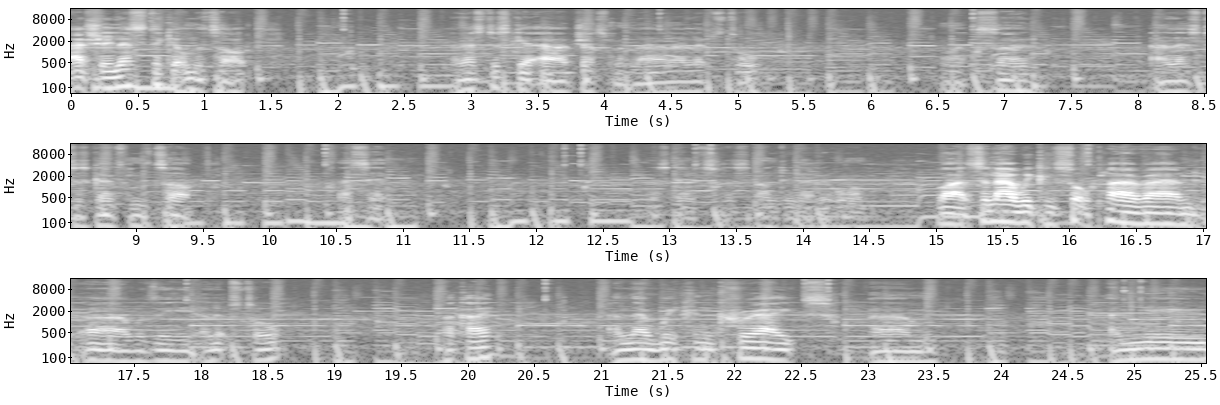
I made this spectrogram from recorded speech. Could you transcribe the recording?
actually let's stick it on the top. And let's just get our adjustment layer our ellipse tool like so. And let's just go from the top. That's it. Let's go to, let's undo that little one. Right so now we can sort of play around uh, with the ellipse tool okay? And then we can create um, a new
